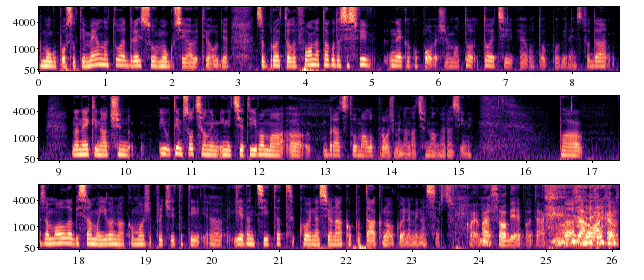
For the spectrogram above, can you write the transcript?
Mogu poslati mail na tu adresu, mogu se javiti ovdje za broj telefona, tako da se svi nekako povežemo. To, to je cilj evo, tog povjerenstva, da na neki način i u tim socijalnim inicijativama uh, bratstvo malo prožme na nacionalnoj razini. Pa Zamolila bi samo Ivanu ako može pročitati uh, jedan citat koji nas je onako potaknuo, koji nam je na srcu. Koji vas obje je potaknuo za ovakav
